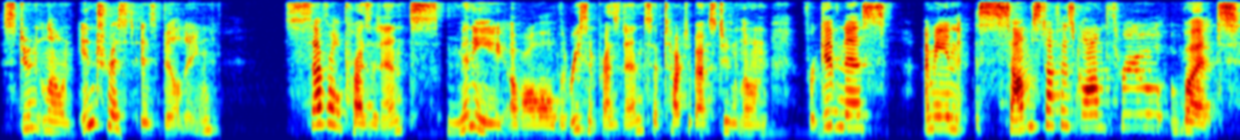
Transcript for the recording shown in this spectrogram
Student loan interest is building. Several presidents, many of all the recent presidents, have talked about student loan forgiveness. I mean, some stuff has gone through, but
